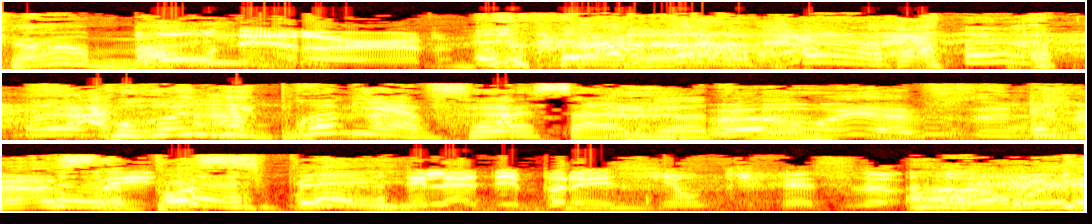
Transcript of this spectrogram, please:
Quand même. Mon erreur. Pour une des premières fois, ça note. Ah oui, absolument, c'est pas si pire. C'est la dépression qui fait ça. Ah oui?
